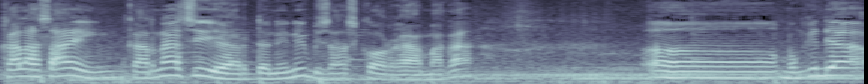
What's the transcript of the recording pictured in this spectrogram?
kalah saing karena si Harden ini bisa skor ya maka uh, mungkin dia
